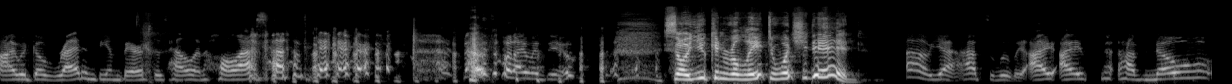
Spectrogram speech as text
I would go red and be embarrassed as hell and haul ass out of there. That's what I would do. so you can relate to what she did. Oh yeah, absolutely. I I have no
